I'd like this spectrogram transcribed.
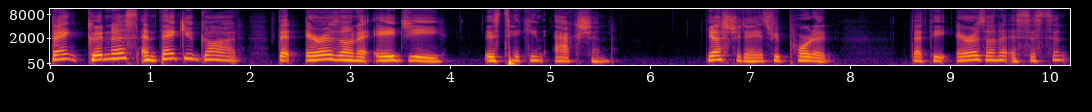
Thank goodness and thank you, God, that Arizona AG is taking action. Yesterday, it's reported that the Arizona Assistant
